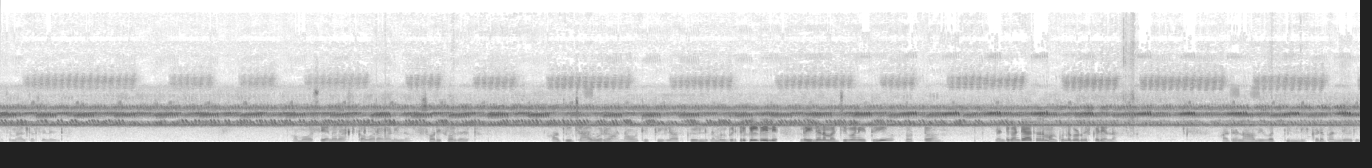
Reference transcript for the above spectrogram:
ಮತ್ತು ಮೇಲೆ ತೋರಿಸಿ ಅಮಾವಾಸ್ಯೆ ಏನಾನ ಅಷ್ಟು ಕವರ್ ಆಗೋಣಿಲ್ಲ ಸಾರಿ ಫಾರ್ ದಟ್ ಆದರೂ ಜಾಗ ಬರೋ ಅನ್ನ ಹೋಗ್ತಿತ್ತು ಇಲ್ಲ, ಅದಕ್ಕೆ ಇಲ್ಲಿ ನಮ್ಮನ್ನು ಬಿಡ್ತಿರ್ಕಿಲ್ರಿ ಇಲ್ಲಿ. ಅಂದರೆ ಇಲ್ಲೇ ನಮ್ಮ ಅಜ್ಜಿ ಮನೆ ಐತ್ರಿ. ಒಟ್ಟು ಎಂಟು ಗಂಟೆ ಆತಂದ್ರೆ ಮಲ್ಕೊಂಡ ಬಿಡೋದ್ರ ಕಡೆ ಎಲ್ಲ ಆದರೆ ನಾವು ಇವತ್ತು ಇಲ್ಲಿ ಈ ಕಡೆ ಬಂದೇವ್ರಿ.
